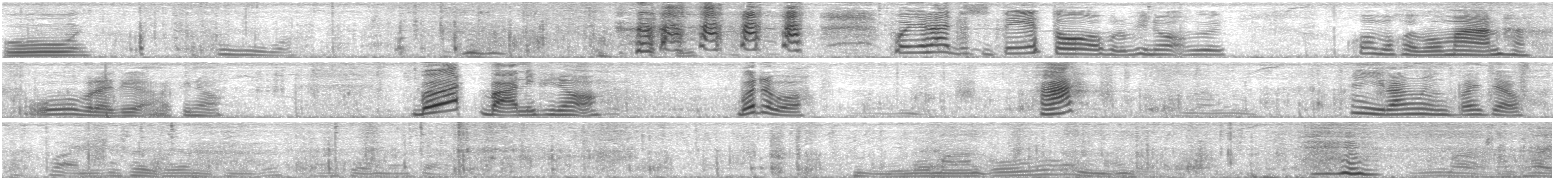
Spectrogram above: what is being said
โอ้ยกระปูอะพอยาลาจุสิเตโตผลพี่น้องเลยข้อมาข่อยประมาณค่ะ โอ้บไรเรื่องนะพี่น้อง เบิร์ดบาทนี่พี่น้อง เบิร์ดหรอบ่ฮะให้อีกรังหนึ่งไปเจ้าว่านี่ก็ใช่แท้นะพี่สามสองสามสามนี่ประมาณโอ้ยไม่มาของไทย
